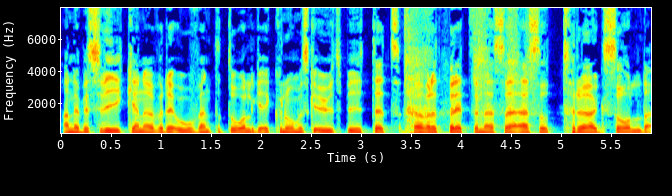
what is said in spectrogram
Han är besviken över det oväntat dåliga ekonomiska utbytet, över att berättelserna är så trögsålda.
